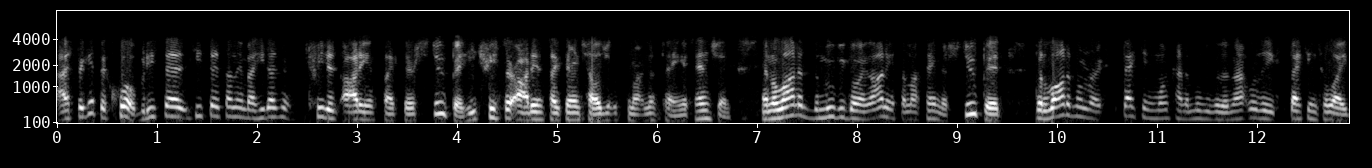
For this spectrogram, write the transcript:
I forget the quote, but he said he said something about he doesn't treat his audience like they're stupid. He treats their audience like they're intelligent, smart, and paying attention. And a lot of the movie going audience, I'm not saying they're stupid, but a lot of them are expecting one kind of movie, but they're not really expecting to like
